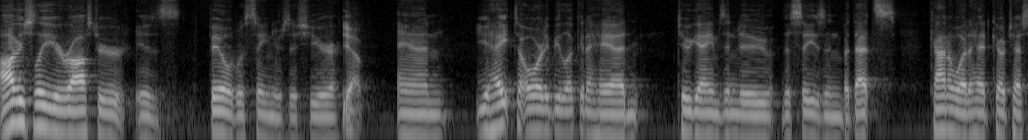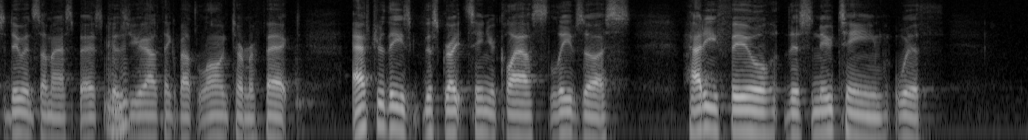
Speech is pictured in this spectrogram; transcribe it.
obviously, your roster is filled with seniors this year. Yep. And you hate to already be looking ahead two games into the season, but that's kind of what a head coach has to do in some aspects because Mhm. you got to think about the long-term effect. After these this great senior class leaves us, how do you feel this new team with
